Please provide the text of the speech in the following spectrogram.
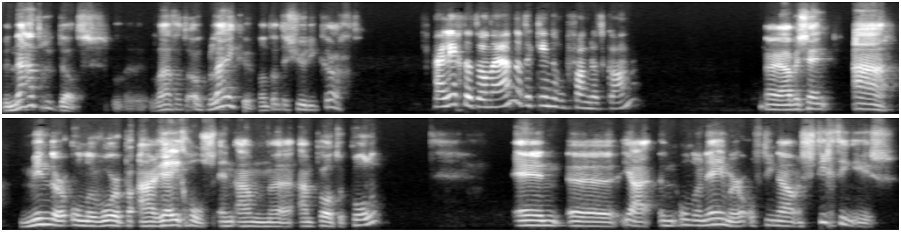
benadruk dat. Laat dat ook blijken, want dat is jullie kracht. Waar ligt dat dan aan, dat de kinderopvang dat kan? Nou ja, we zijn A, minder onderworpen aan regels en aan, uh, aan protocollen. En uh, ja, een ondernemer, of die nou een stichting is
